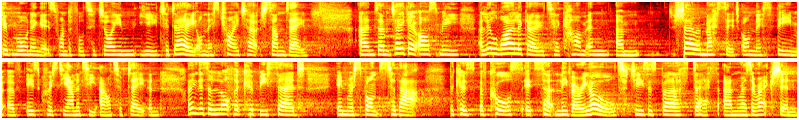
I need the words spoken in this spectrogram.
good morning. It's wonderful to join you today on this Tri Church Sunday. And um, Jago asked me a little while ago to come and um, share a message on this theme of is Christianity out of date? And I think there's a lot that could be said in response to that. Because, of course, it's certainly very old Jesus' birth, death, and resurrection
